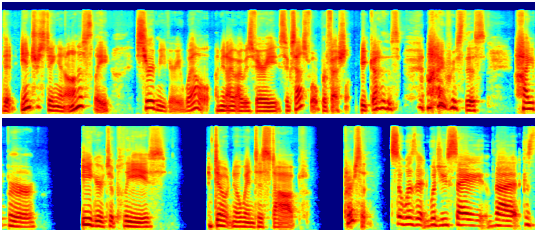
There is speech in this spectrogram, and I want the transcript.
that interesting and honestly served me very well. I mean, I, I was very successful professionally because I was this hyper eager to please, don't know when to stop person. So was it would you say that cuz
